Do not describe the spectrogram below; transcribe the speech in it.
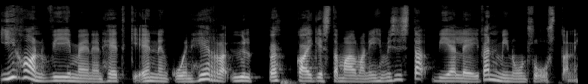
ihan viimeinen hetki ennen kuin Herra Ylppö kaikista maailman ihmisistä vie leivän minun suustani.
